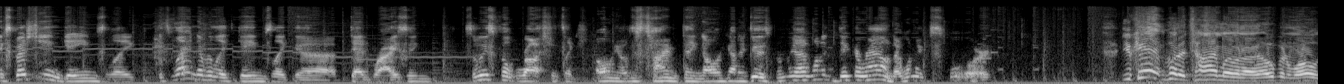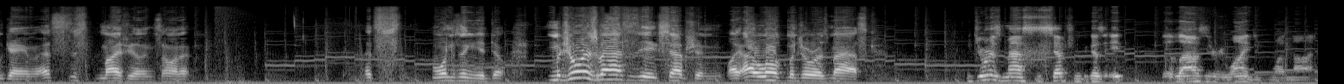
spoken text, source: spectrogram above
Especially in games like... It's why I never liked games like uh, Dead Rising. It's always felt rushed. It's like, oh, you know, this time thing, all I gotta do is... I, mean, I want to dig around. I want to explore. You can't put a time limit on an open world game. That's just my feelings on it. That's one thing you don't. Majora's Mask is the exception. Like I love Majora's Mask. Majora's Mask is exception because it allows you to rewind and whatnot.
